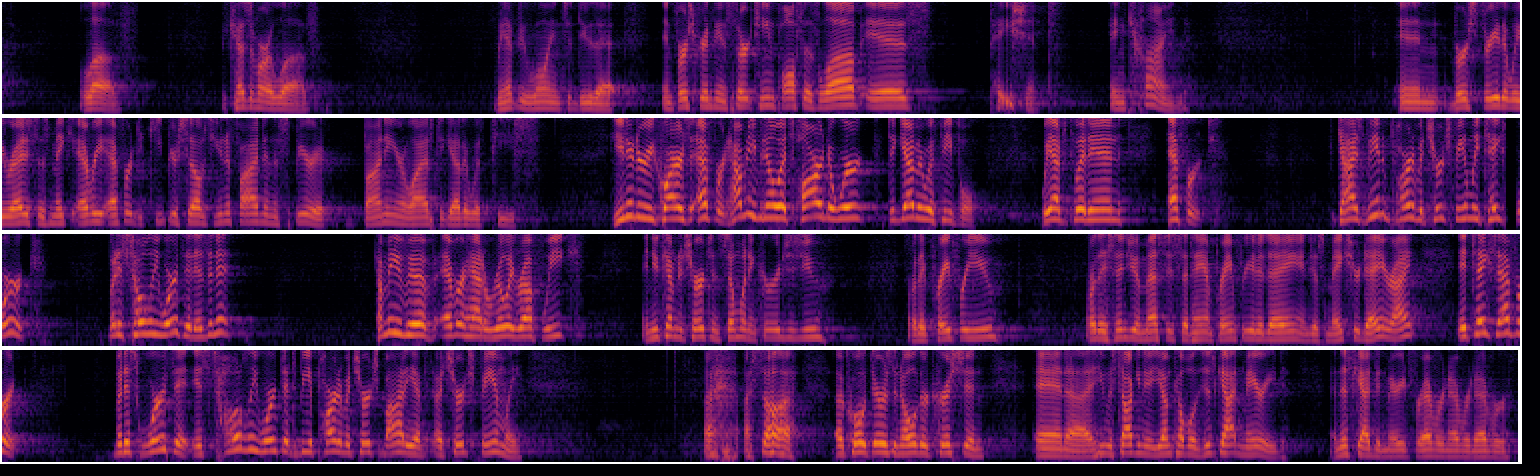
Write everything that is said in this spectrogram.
Love. Because of our love. We have to be willing to do that. In 1 Corinthians 13, Paul says, Love is patient and kind in verse 3 that we read, it says, Make every effort to keep yourselves unified in the Spirit, binding your lives together with peace. Unity requires effort. How many of you know it's hard to work together with people? We have to put in effort. Guys, being a part of a church family takes work, but it's totally worth it, isn't it? How many of you have ever had a really rough week and you come to church and someone encourages you or they pray for you or they send you a message that, hey, I'm praying for you today, and just makes your day, right? It takes effort, but it's worth it. It's totally worth it to be a part of a church body, a, a church family. I, I saw a, a, quote there was an older Christian, and uh, he was talking to a young couple that just gotten married. And this guy had been married forever and ever and ever.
